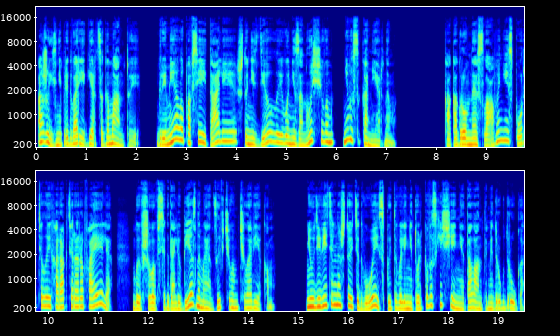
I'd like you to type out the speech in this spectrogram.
о жизни при дворе герцога Мантуи гремела по всей Италии, что не сделало его ни заносчивым, ни высокомерным. Как огромная слава не испортила и характера Рафаэля, бывшего всегда любезным и отзывчивым человеком. Неудивительно, что эти двое испытывали не только восхищение талантами друг друга,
